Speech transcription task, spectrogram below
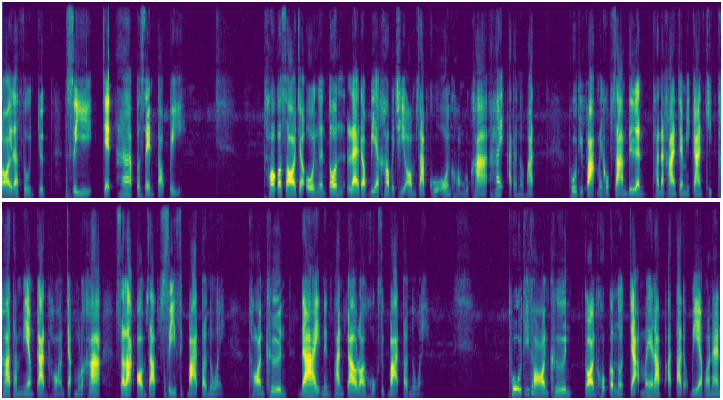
ร้อยละ 0.475%ต่อปีทกสจะโอนเงินต้นและดอกเบี้ยเข้าบัญชีออมทรัพย์คู่โอนของลูกค้าให้อัตโนมัติ ผู้ที่ฝากไม่ครบ 3 เดือน ธนาคารจะมีการคิดค่าธรรมเนียมการถอนจากมูลค่าสลากออมทรัพย์ 40 บาทต่อหน่วย ถอนคืนได้ 1,960 บาทต่อหน่วย ผู้ที่ถอนคืนก่อนครบกำหนดจะไม่รับอัตราดอกเบี้ย เพราะนั้น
